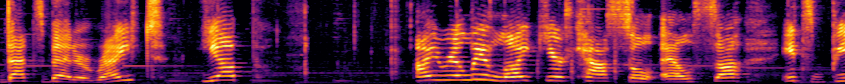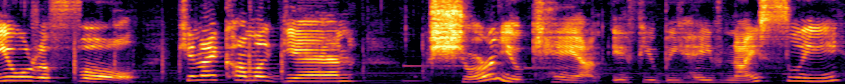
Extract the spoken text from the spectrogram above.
That's better, right? Yup. I really like your castle, Elsa. It's beautiful. Can I come again? Sure you can, if you behave nicely.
